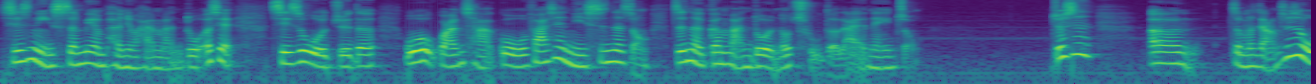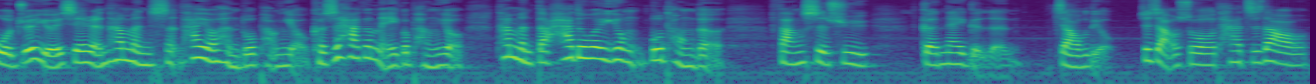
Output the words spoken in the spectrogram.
其实你身边朋友还蛮多。而且其实我觉得我有观察过，我发现你是那种真的跟蛮多人都处得来的那一种。就是呃。怎么讲？就是我觉得有一些人，他们是他有很多朋友，可是他跟每一个朋友，他们的他都会用不同的方式去跟那个人交流。就假如说他知道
